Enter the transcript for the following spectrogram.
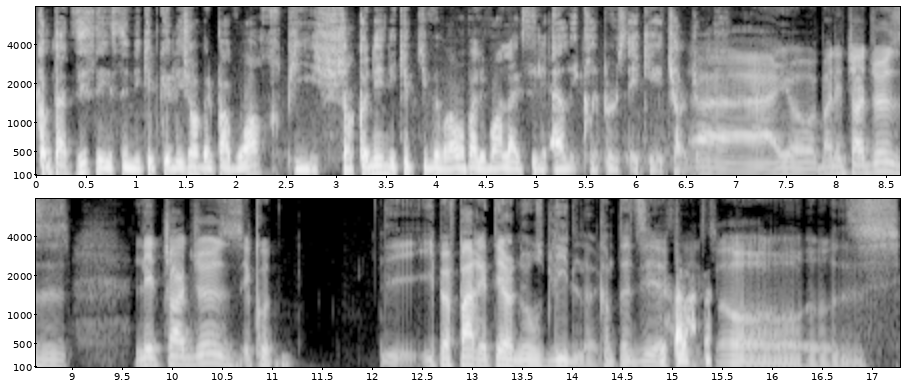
comme tu as dit, c'est une équipe que les gens veulent pas voir. Puis j'en connais une équipe qui veut vraiment pas aller voir en live, c'est les LA Clippers, a.k.a. Chargers. Ah, yo, ben les Chargers, les Chargers, écoute, ils, peuvent pas arrêter un nosebleed, là, comme tu as dit. So, c'est-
